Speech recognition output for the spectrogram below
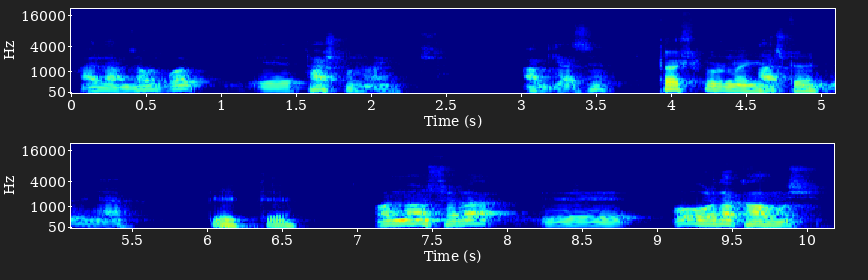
Halil amcamız o e, Taşburun'a gitmiş. Akyazı, Taşburun'a gitti. Taşburun köyüne. Gitti. Ondan sonra e, o orada kalmış.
